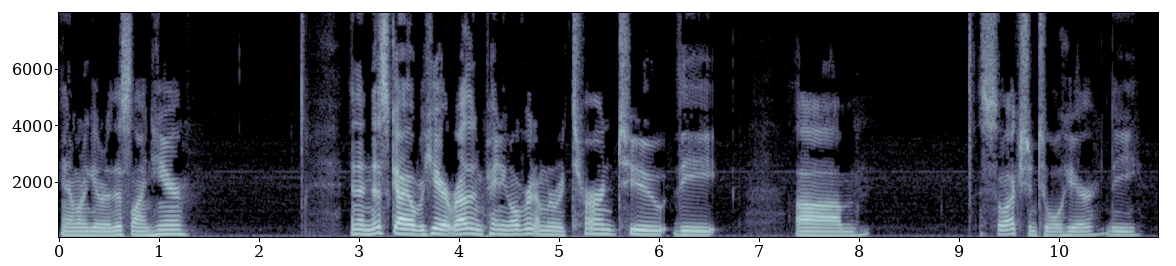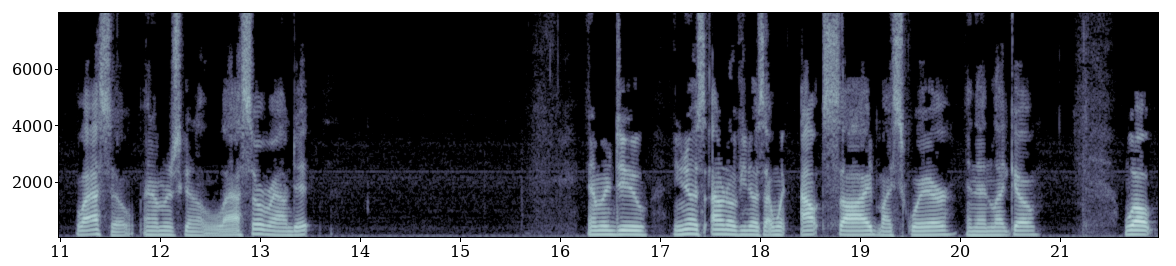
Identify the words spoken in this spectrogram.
And I want to get rid of this line here. And then this guy over here, rather than painting over it, I'm going to return to the um, selection tool here, the lasso, and I'm just going to lasso around it. And I'm going to do, you notice, I don't know if you notice, I went outside my square and then let go. Well,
